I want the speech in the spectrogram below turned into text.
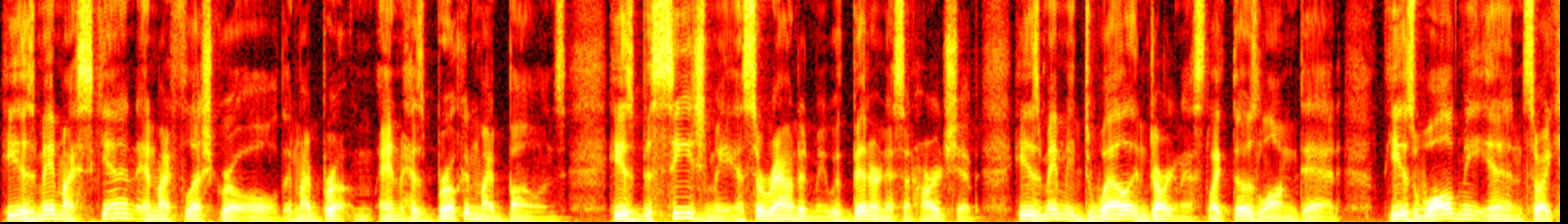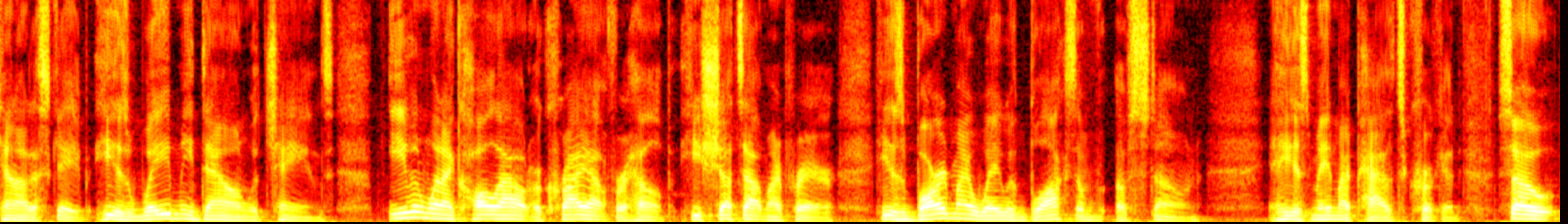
He has made my skin and my flesh grow old, and my bro- and has broken my bones. He has besieged me and surrounded me with bitterness and hardship. He has made me dwell in darkness like those long dead. He has walled me in so I cannot escape. He has weighed me down with chains. Even when I call out or cry out for help, he shuts out my prayer. He has barred my way with blocks of, of stone he has made my paths crooked. So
